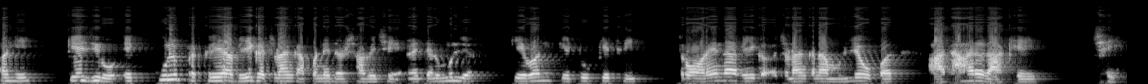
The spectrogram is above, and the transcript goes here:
અહીં કે એ કુલ પ્રક્રિયા વેગ અચળાંક આપણને દર્શાવે છે અને તેનું મૂલ્ય K1 K2 K3 ત્રણેયના વેગ અચળાંકના મૂલ્ય ઉપર આધાર રાખે છે.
